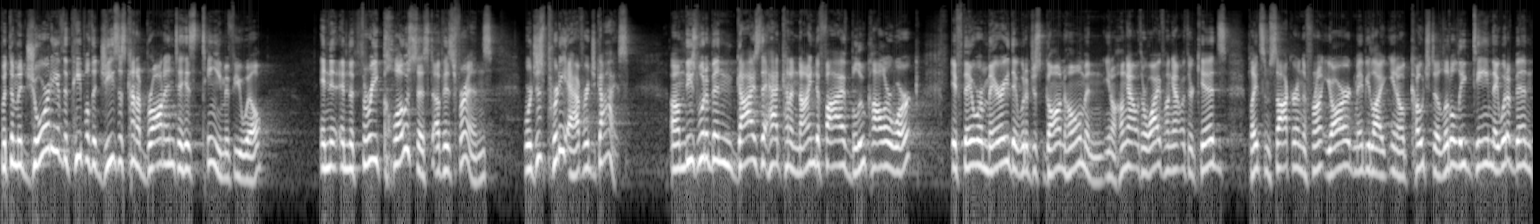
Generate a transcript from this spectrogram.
But the majority of the people that Jesus kind of brought into his team, if you will, in the, in the three closest of his friends, were just pretty average guys. Um, these would have been guys that had kind of nine to five blue collar work. If they were married, they would have just gone home and you know hung out with their wife, hung out with their kids, played some soccer in the front yard, maybe like you know coached a little league team. They would have been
